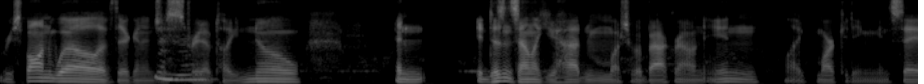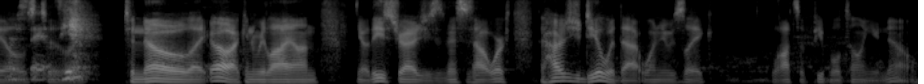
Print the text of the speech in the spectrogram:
respond well if they're gonna just mm-hmm. straight up tell you no. And it doesn't sound like you had much of a background in like marketing and sales, sales to like, to know like oh i can rely on you know these strategies and this is how it works. So how did you deal with that when it was like lots of people telling you no?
